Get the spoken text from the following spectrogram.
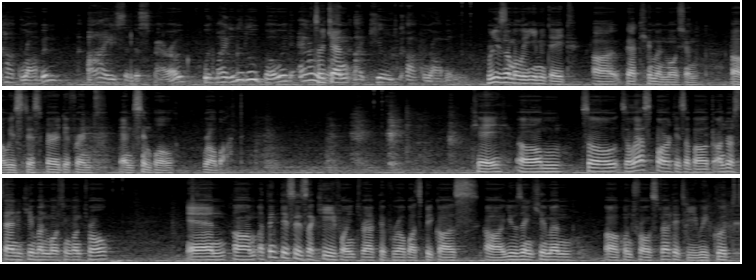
Cock Robin, I said the sparrow. With my little bow and arrow, So you can- I killed Cock Robin. reasonably imitate uh, that human motion uh, with this very different and simple robot. Okay, um, so the last part is about understanding human motion control. And um, I think this is a key for interactive robots because uh, using human uh, control strategy, we could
